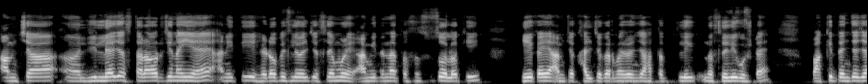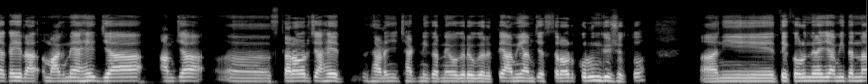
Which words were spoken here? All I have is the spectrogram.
आमच्या जिल्ह्याच्या स्तरावरची नाही आहे आणि ती हेड ऑफिस लेवलची असल्यामुळे आम्ही त्यांना तसं सुचवलं की ही काही आमच्या खालच्या कर्मचाऱ्यांच्या हातातली नसलेली गोष्ट आहे. बाकी त्यांच्या ज्या काही मागण्या आहेत ज्या आमच्या स्तरावरच्या आहेत झाडांची छाटणी करणे वगैरे वगैरे ते आम्ही आमच्या स्तरावर करून घेऊ शकतो. आणि ते करून देण्याचे आम्ही त्यांना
